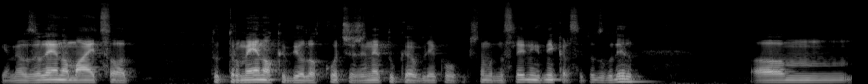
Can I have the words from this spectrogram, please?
je imel zeleno majico, tudi rumeno, ki bi jo lahko, če že ne tukaj, oblekel v kakšnem od naslednjih dni, kar se je tudi zgodil. Um,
